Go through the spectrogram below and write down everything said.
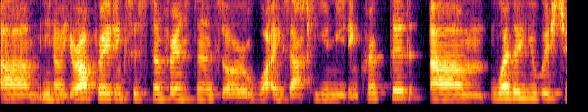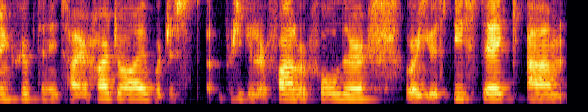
um, you know, your operating system, for instance, or what exactly you need encrypted. Um, whether you wish to encrypt an entire hard drive or just a particular file or folder or a USB stick. Um,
